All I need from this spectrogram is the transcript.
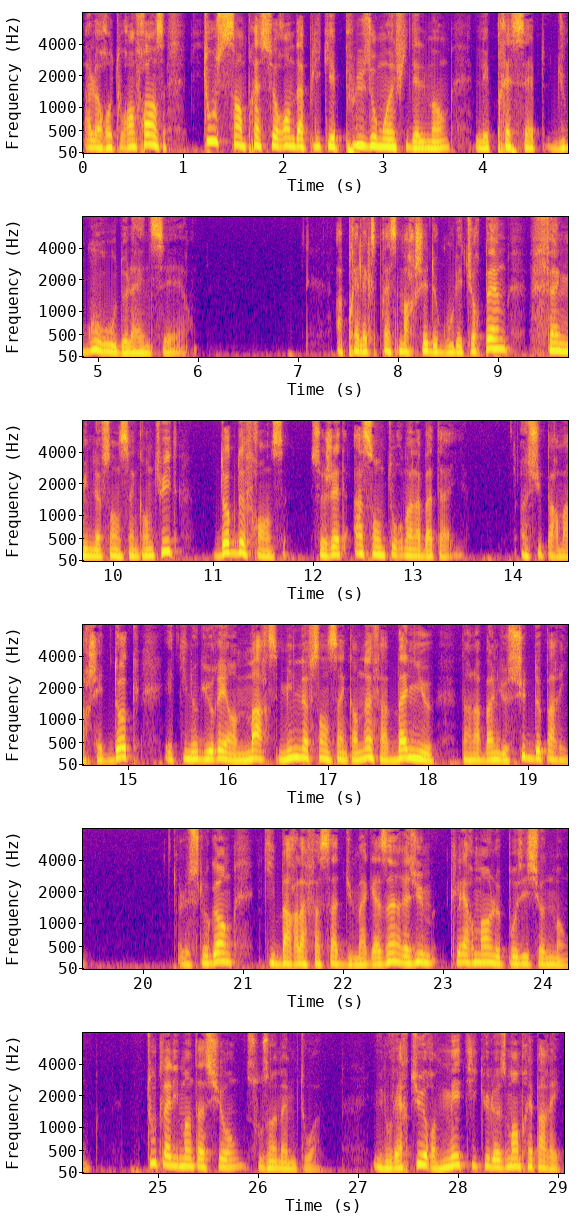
À leur retour en France, tous s'empresseront d'appliquer plus ou moins fidèlement les préceptes du gourou de la NCR. Après l'express marché de Goulet-Turpin, fin 1958, Doc de France se jette à son tour dans la bataille. Un supermarché Doc est inauguré en mars 1959 à Bagneux, dans la banlieue sud de Paris. Le slogan qui barre la façade du magasin résume clairement le positionnement. Toute l'alimentation sous un même toit. Une ouverture méticuleusement préparée.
